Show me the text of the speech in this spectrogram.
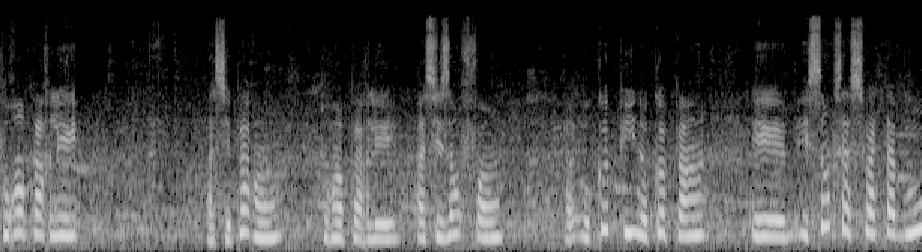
pour en parler à ses parents, pour en parler à ses enfants, aux copines, aux copains, et, sans que ça soit tabou,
